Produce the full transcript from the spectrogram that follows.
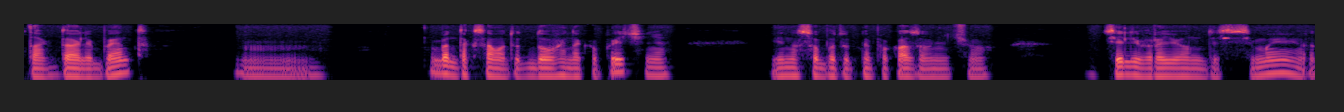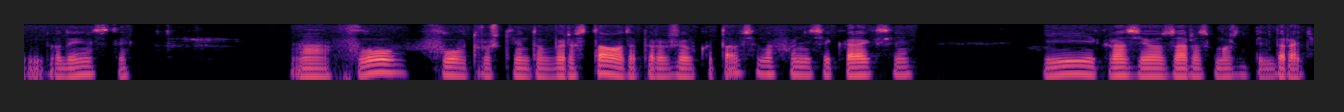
Так, далі бенд. Бенд так само тут довге накопичення. Він особо тут не показував нічого. Цілі в район десь 7, 11. А, Флоу. Флоу трошки він там виростав, а тепер вже вкотався на фоні цієї корекції. І якраз його зараз можна підбирати.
